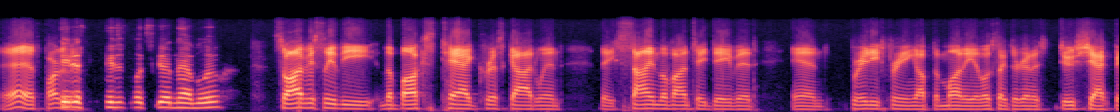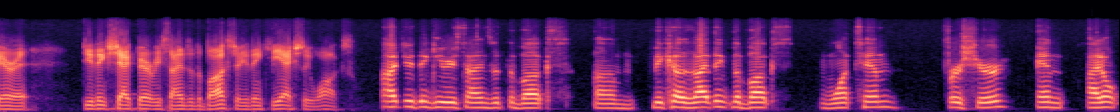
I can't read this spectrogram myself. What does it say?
yeah, that's part He of it. he just looks good in that blue. So obviously the the Bucks tag Chris Godwin. They sign Lavonte David and Brady freeing up the money. It looks like they're going to do Shaq Barrett. Do you think Shaq Barrett resigns with the Bucks, or do you think he actually walks? I do think he resigns with the Bucks, um, because I think the Bucks want him for sure, and I don't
